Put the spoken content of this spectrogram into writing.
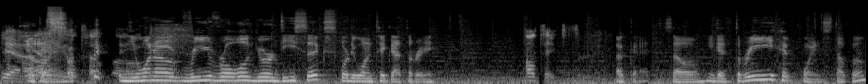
Yeah, Okay. I'll heal Tuppo. And you want to re-roll your d6 or do you want to take that three? I'll take the three. Okay, so you get three hit points, Tuppo.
